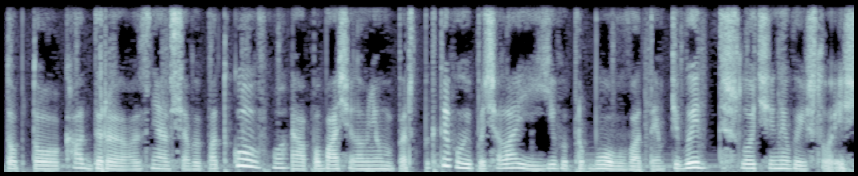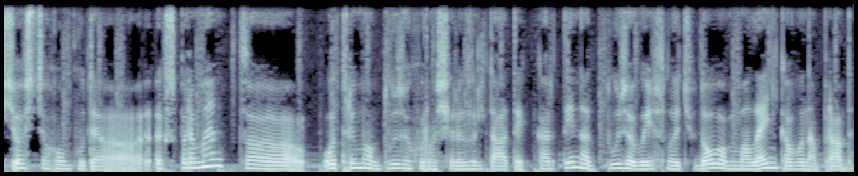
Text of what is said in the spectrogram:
Тобто кадр знявся випадково, я побачила в ньому перспективу і почала її випробовувати. Чи вийшло, чи не вийшло, і що з цього буде. Експеримент отримав дуже хороші результати. Картина дуже вийшла чудова, маленька, вона правда.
